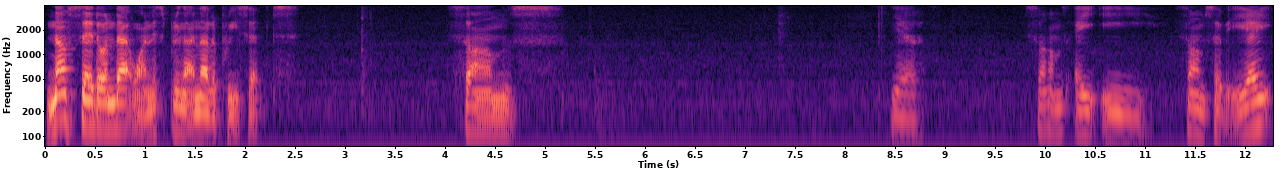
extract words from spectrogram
Enough said on that one. Let's bring out another precept. Psalms. Yeah. Psalms 80, Psalm 78.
